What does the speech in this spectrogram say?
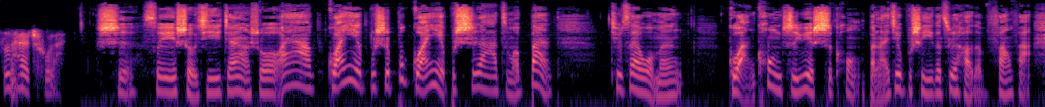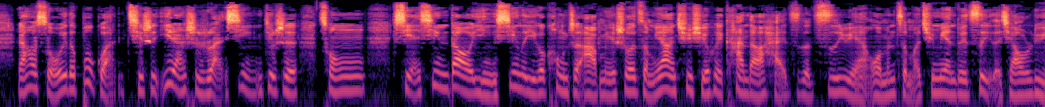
姿态出来。是，所以手机家长说：“哎呀，管也不是，不管也不是啊，怎么办？”就在我们管控制越失控，本来就不是一个最好的方法。然后所谓的不管，其实依然是软性，就是从显性到隐性的一个控制啊。我们也说怎么样去学会看到孩子的资源，我们怎么去面对自己的焦虑。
